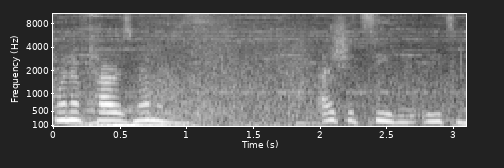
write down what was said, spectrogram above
One of Taro's memories. I should see where it leads me.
